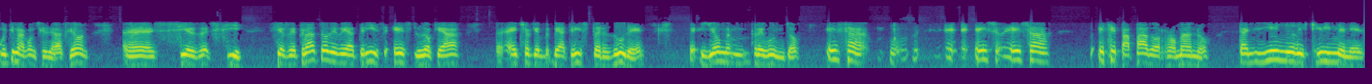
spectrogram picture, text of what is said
última consideración. Eh, si, el, si, si el retrato de Beatriz es lo que ha hecho que Beatriz perdure, eh, yo me pregunto, esa, eh, eso- esa, ese papado romano tan lleno de crímenes,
